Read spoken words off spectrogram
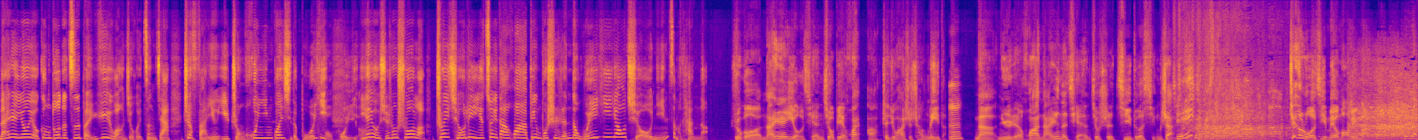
男人拥有更多的资本，欲望就会增加，这反映一种婚姻关系的博弈。哦，博弈啊也有学生说了，追求利益最大化并不是人的唯一要求，您怎么看呢？如果男人有钱就变坏啊，这句话是成立的。嗯，那女人花男人的钱就是积德行善，诶，这个逻辑没有毛病吧？对不对？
